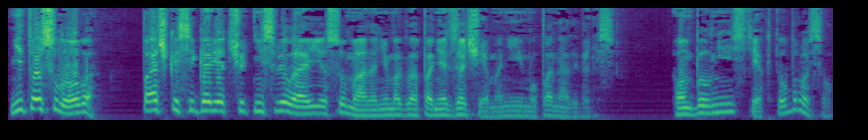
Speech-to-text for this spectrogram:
Не то слово. Пачка сигарет чуть не свела ее с ума, она не могла понять, зачем они ему понадобились. Он был не из тех, кто бросил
